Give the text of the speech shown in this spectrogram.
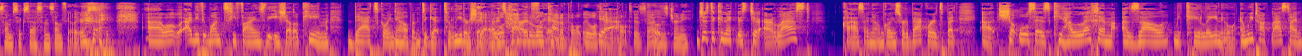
some success and some failures. Right. Uh, well, I mean, once he finds the Ish Elokim, that's going to help him to get to leadership. Yeah, but it it's will, hard it will catapult. It will yeah. catapult his uh, well, his journey. Just to connect this to our last class. I know I'm going sort of backwards, but uh, Shaul says, "Ki halechem azal mikelenu," and we talked last time,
